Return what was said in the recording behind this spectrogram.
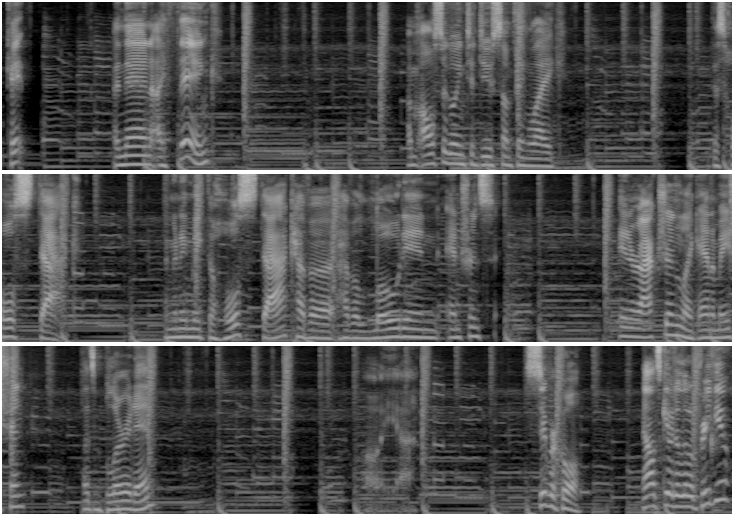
Okay. And then I think I'm also going to do something like this whole stack. I'm to make the whole stack have a have a load in entrance interaction like animation. Let's blur it in. Oh yeah. Super cool. Now let's give it a little preview.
